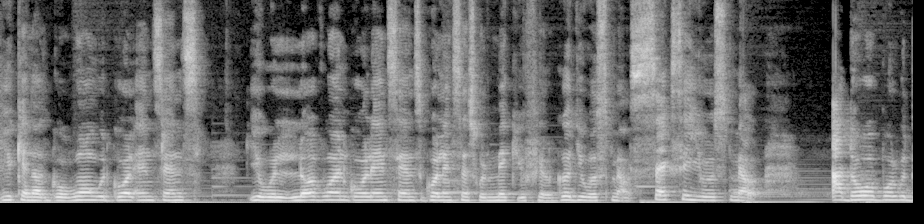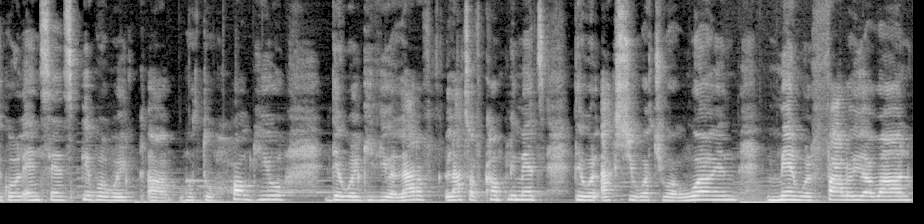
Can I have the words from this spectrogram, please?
You cannot go wrong with gold incense you will love one gold incense gold incense will make you feel good. You will smell sexy. You will smell adorable with gold incense people will uh, want to hug you. They will give you a lot of lots of compliments. They will ask you what you are wearing. Men will follow you around.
